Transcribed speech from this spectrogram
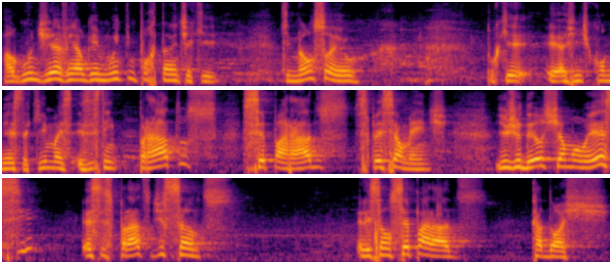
algum dia vem alguém muito importante aqui, que não sou eu porque a gente come esse aqui, mas existem pratos separados especialmente. E os judeus chamam esse, esses pratos de santos. Eles são separados, kadosh.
